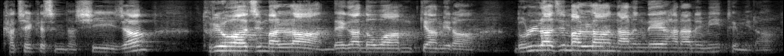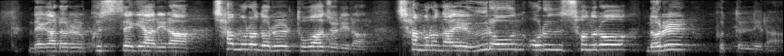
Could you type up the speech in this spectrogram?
같이 읽겠습니다. 시작. 두려워하지 말라. 내가 너와 함께함이라. 놀라지 말라. 나는 내 하나님이 됨이라. 내가 너를 굳세게 하리라. 참으로 너를 도와주리라. 참으로 나의 의로운 오른손으로 너를 붙들리라.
